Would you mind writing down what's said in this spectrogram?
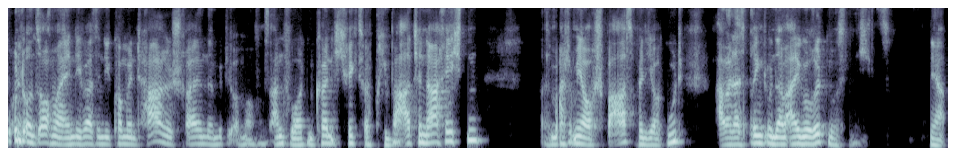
und uns auch mal endlich was in die Kommentare schreiben, damit wir auch mal auf was antworten können. Ich kriege zwar private Nachrichten, das macht mir auch Spaß, finde ich auch gut, aber das bringt unserem Algorithmus nichts. Ja.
